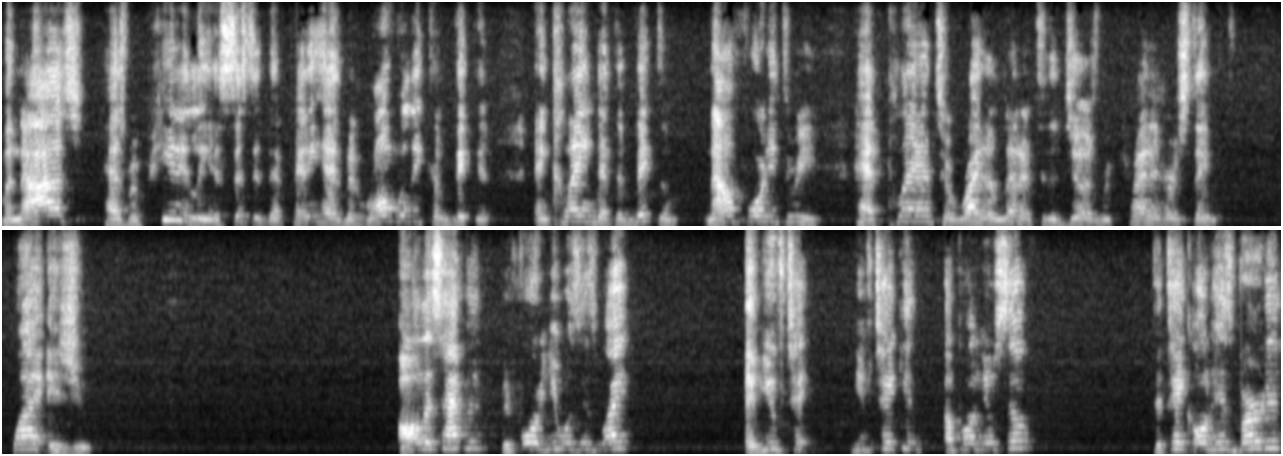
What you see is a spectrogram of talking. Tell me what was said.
Minaj has repeatedly insisted that Petty has been wrongfully convicted and claimed that the victim, now 43, had planned to write a letter to the judge recanting her statements. Why is you all this happened before you was his wife, and you've ta- you've taken upon yourself to take on his burden?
